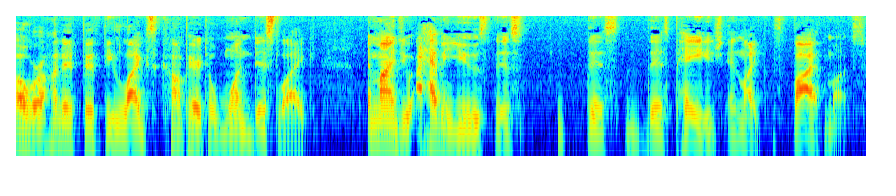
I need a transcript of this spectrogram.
over 150 likes compared to one dislike. And mind you, I haven't used this this this page in like five months.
